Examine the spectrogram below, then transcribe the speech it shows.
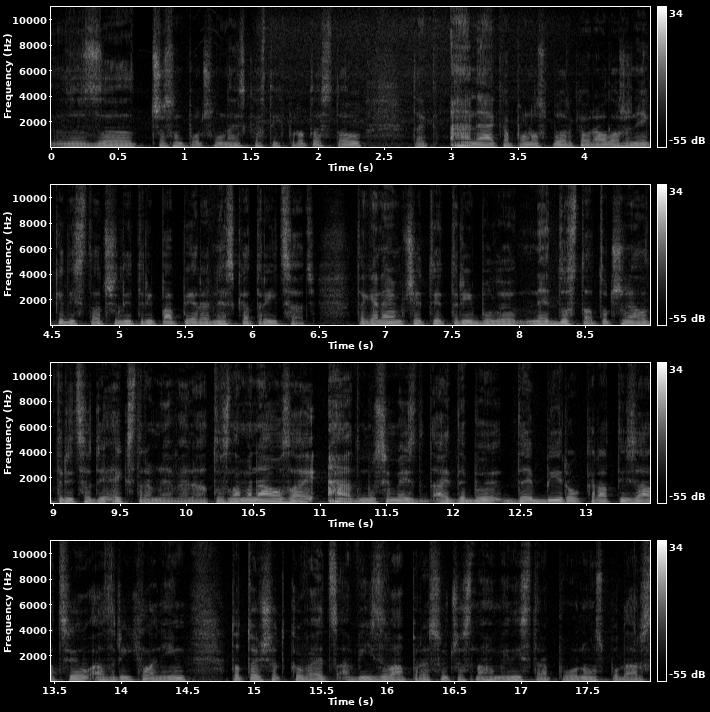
z, čo som počul dneska z tých protestov, tak nejaká polnohospodárka vravila, že niekedy stačili 3 papiere, dneska 30. Tak ja neviem, či tie 3 boli nedostatočné, ale 30 je extrémne veľa. To znamená naozaj, musíme ísť aj debyrokratizáciou a zrýchlením. Toto je všetko vec a výzva pre súčasného ministra hospodárstva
